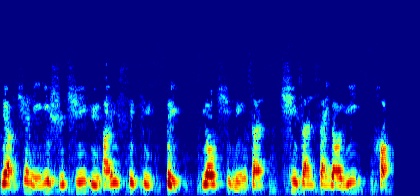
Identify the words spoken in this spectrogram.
两千零一十七与 ict 对幺七零三七三三幺一号。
